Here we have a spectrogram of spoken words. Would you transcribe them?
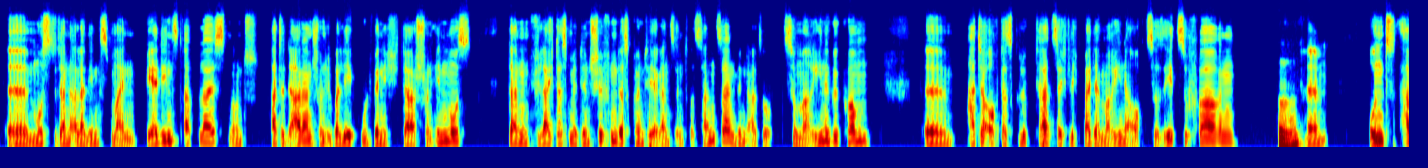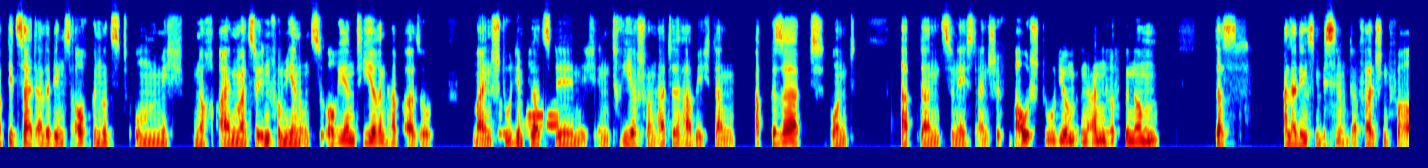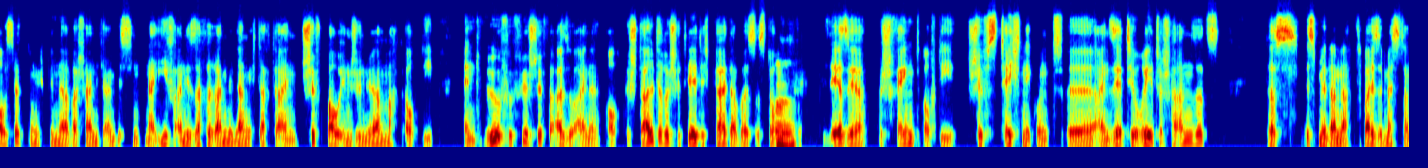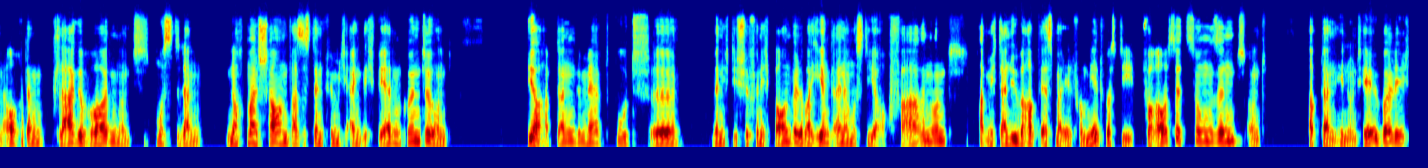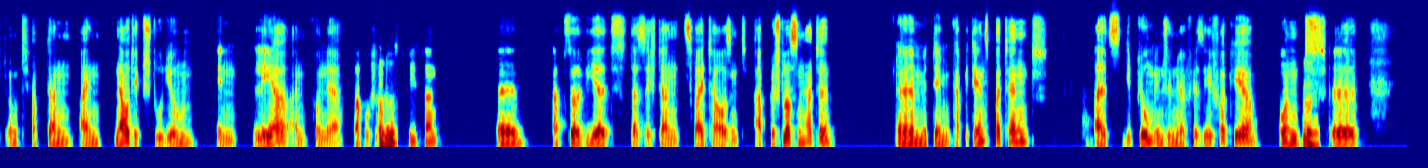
Äh, musste dann allerdings meinen Wehrdienst ableisten und hatte da dann schon überlegt, gut, wenn ich da schon hin muss, dann vielleicht das mit den Schiffen, das könnte ja ganz interessant sein. Bin also zur Marine gekommen, äh, hatte auch das Glück, tatsächlich bei der Marine auch zur See zu fahren. Mhm. Ähm, und habe die Zeit allerdings auch genutzt, um mich noch einmal zu informieren und zu orientieren. Habe also meinen Studienplatz, den ich in Trier schon hatte, habe ich dann abgesagt und habe dann zunächst ein Schiffbaustudium in Angriff genommen. Das Allerdings ein bisschen unter falschen Voraussetzungen. Ich bin da wahrscheinlich ein bisschen naiv an die Sache rangegangen. Ich dachte, ein Schiffbauingenieur macht auch die Entwürfe für Schiffe, also eine auch gestalterische Tätigkeit, aber es ist doch mhm. sehr, sehr beschränkt auf die Schiffstechnik und äh, ein sehr theoretischer Ansatz. Das ist mir dann nach zwei Semestern auch dann klar geworden und musste dann nochmal schauen, was es denn für mich eigentlich werden könnte. Und ja, habe dann gemerkt, gut, äh, wenn ich die Schiffe nicht bauen will, aber irgendeiner muss die ja auch fahren und habe mich dann überhaupt erstmal informiert, was die Voraussetzungen sind und habe dann hin und her überlegt und habe dann ein Nautikstudium in Leer an, von der Fachhochschule mhm. Ostfriesland äh, absolviert, das ich dann 2000 abgeschlossen hatte äh, mit dem Kapitänspatent als Diplom-Ingenieur für Seeverkehr und mhm. äh,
